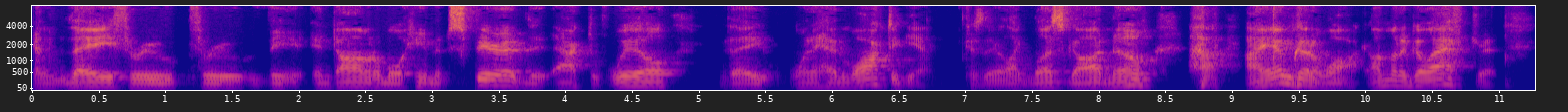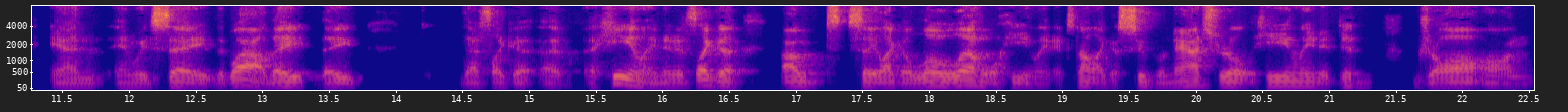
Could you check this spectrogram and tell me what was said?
And they, through, through the indomitable human spirit, the act of will, they went ahead and walked again because they're like, bless God, no, I am going to walk. I'm going to go after it. And, and we'd say that, wow, they, they, that's like a, a, a, healing. And it's like a, I would say like a low level healing. It's not like a supernatural healing. It didn't draw on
